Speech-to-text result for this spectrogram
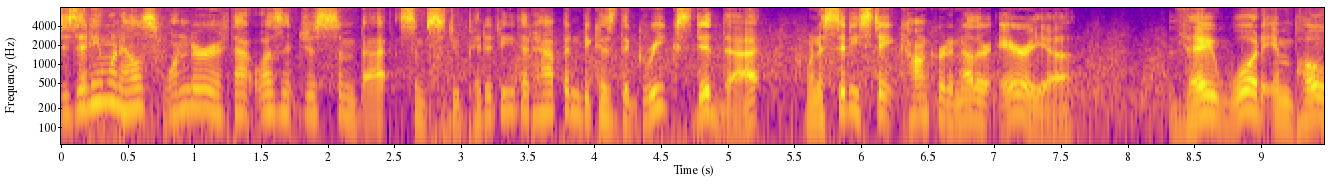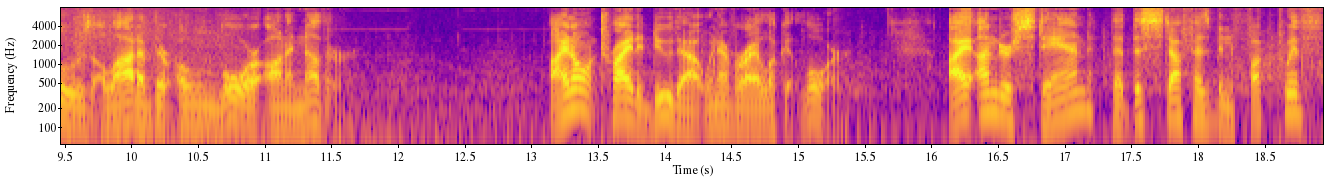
Does anyone else wonder if that wasn't just some ba- some stupidity that happened because the Greeks did that when a city state conquered another area, they would impose a lot of their own lore on another. I don't try to do that whenever I look at lore. I understand that this stuff has been fucked with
